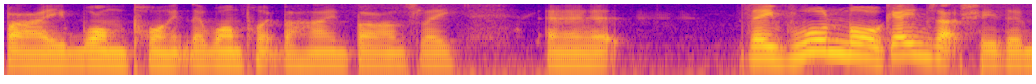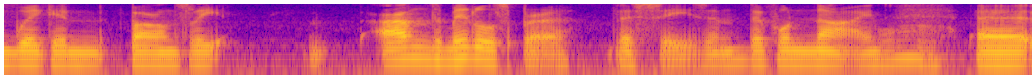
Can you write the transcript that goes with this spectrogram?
by one point. They're one point behind Barnsley. Uh, they've won more games actually than Wigan, Barnsley, and Middlesbrough this season. They've won nine, uh,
